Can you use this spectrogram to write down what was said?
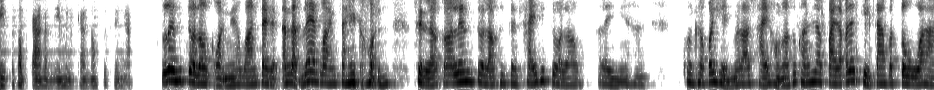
มีประสบการณ์แบบนี้เหมือนกันเนาะพูดถึงอะ เริ่มที่ตัวเราก่อนเนี่ยวางใจก่อนอันดับแรกวางใจก่อน เสร็จแล้วก็เริ่มที่ตัวเราคือการใช้ที่ตัวเราอะไรอย่างเงี้ยค่ะคนเขาก็เห็นว่าเราใช้ของเราทุกครั้งที่เราไปเราก็จะขีดตามประตูอะค่ะ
